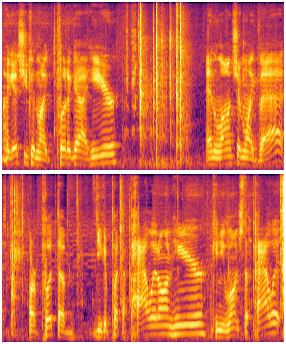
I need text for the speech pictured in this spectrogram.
I guess you can like put a guy here and launch them like that or put the you could put the pallet on here can you launch the pallet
